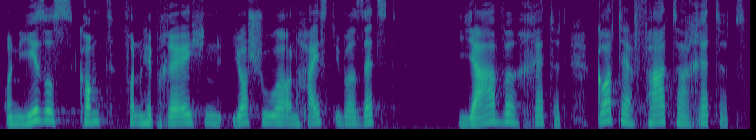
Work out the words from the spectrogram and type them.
Und Jesus kommt von dem hebräischen Joshua und heißt übersetzt, Jahwe rettet. Gott der Vater rettet.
